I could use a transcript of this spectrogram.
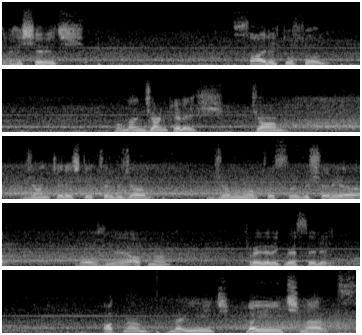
Dreşeviç. Salih Dursun. Ondan Can Keleş. Can. Can Keleş getirdi Can. Can'ın ortası dışarıya. Rozier, Adnan. Frederick Veseli. Adnan, Laiç, Laiç, Mert.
